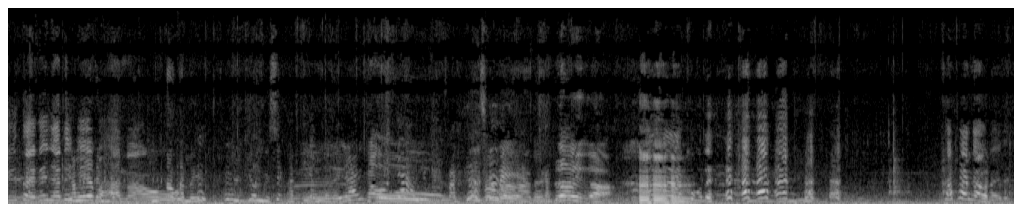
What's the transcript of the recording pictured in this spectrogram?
Kita ini jadi dia bahan kau. Kau kami tujuan bisik kaki yang gede kan? Kau. Doi ah. Aku deh. Siapa kau dah deh?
